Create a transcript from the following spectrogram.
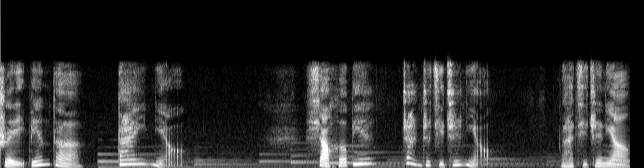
水边的呆鸟。小河边站着几只鸟，那几只鸟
